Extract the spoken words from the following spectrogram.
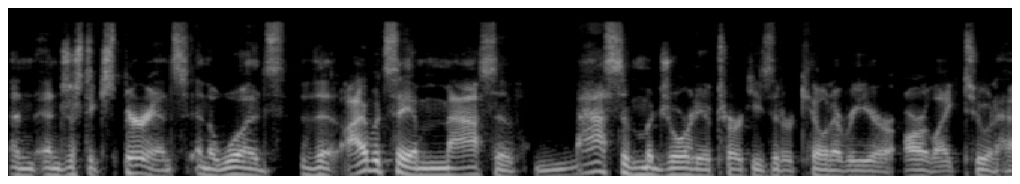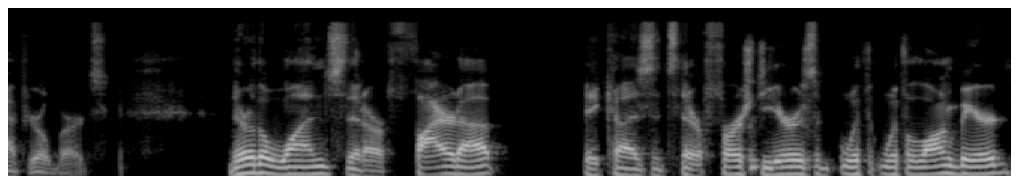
and and just experience in the woods that I would say a massive massive majority of turkeys that are killed every year are like two and a half year old birds. They're the ones that are fired up because it's their first years with with a long beard,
